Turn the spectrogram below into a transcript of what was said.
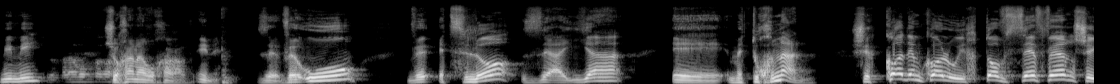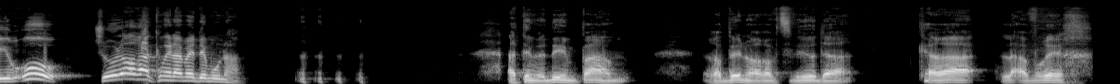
מי, מי? שולחן ערוך הרב, הנה. זה, והוא, ואצלו זה היה אה, מתוכנן, שקודם כל הוא יכתוב ספר שיראו שהוא לא רק מלמד אמונה. אתם יודעים, פעם רבנו הרב צבי יהודה קרא לאברך,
